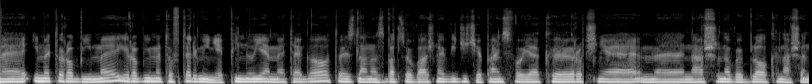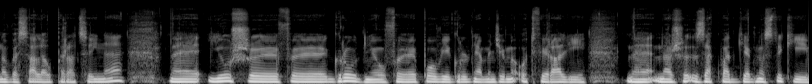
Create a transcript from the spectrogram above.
E, I my to robimy i robimy to w terminie. Pilnujemy tego, to jest dla nas bardzo ważne. Widzicie Państwo, jak e, rośnie m, nasz nowy blok, nasze nowe sale operacyjne. E, Już e, w grudniu, w połowie grudnia będziemy otwierali e, nasz zakład diagnostyki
